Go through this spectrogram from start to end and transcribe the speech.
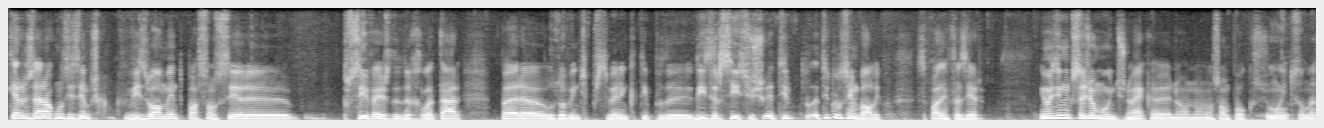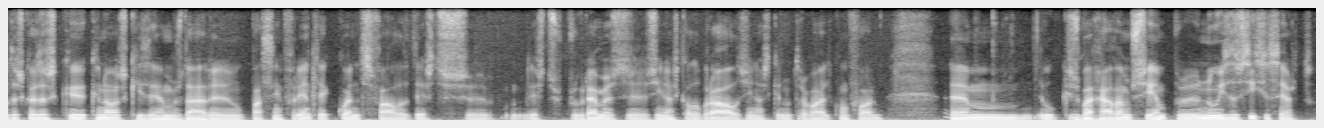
Quer-nos dar alguns exemplos que visualmente possam ser eh, possíveis de, de, relatar para os ouvintes perceberem que tipo de, de exercícios, a título, a título, simbólico, se podem fazer? Imagino que sejam muitos, não é? Que não, não, não são poucos. Muitos. Uma das coisas que, que nós quisemos dar uh, o passo em frente é que quando se fala destes, uh, destes programas de ginástica laboral, ginástica no trabalho, conforme, um, o que esbarrávamos sempre no exercício certo.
